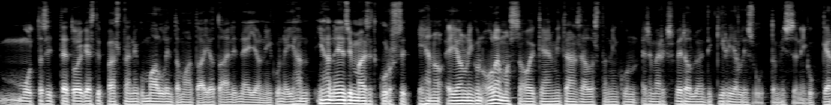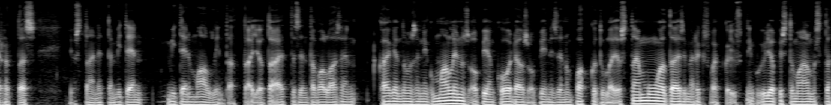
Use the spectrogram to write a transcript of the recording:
mutta sitten, että oikeasti päästään niin kuin mallintamaan tai jotain, niin ne ei ole niin kuin ne ihan, ihan ensimmäiset kurssit. Eihän ole, ei ole niin kuin olemassa oikein mitään sellaista niin kuin esimerkiksi vedonlyöntikirjallisuutta, missä niin kuin kerrottaisiin jostain, että miten, miten mallintaa tai jotain, että sen tavallaan sen kaiken tuommoisen niin mallinnusopin koodausopin, niin sen on pakko tulla jostain muualta, esimerkiksi vaikka just niin kuin yliopistomaailmasta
